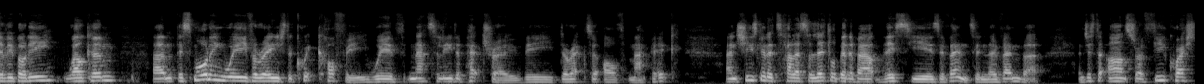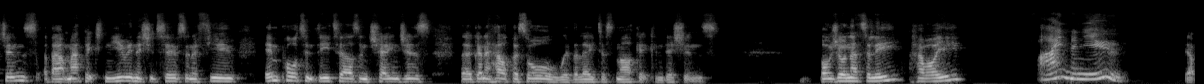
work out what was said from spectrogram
everybody. Welcome. Um, this morning, we've arranged a quick coffee with Nathalie Depetro, the director of MAPIC, and she's going to tell us a little bit about this year's event in November. And just to answer a few questions about MAPIC's new initiatives and a few important details and changes that are going to help us all with the latest market conditions. Bonjour, Natalie. How are you? Fine, and you? Yeah,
